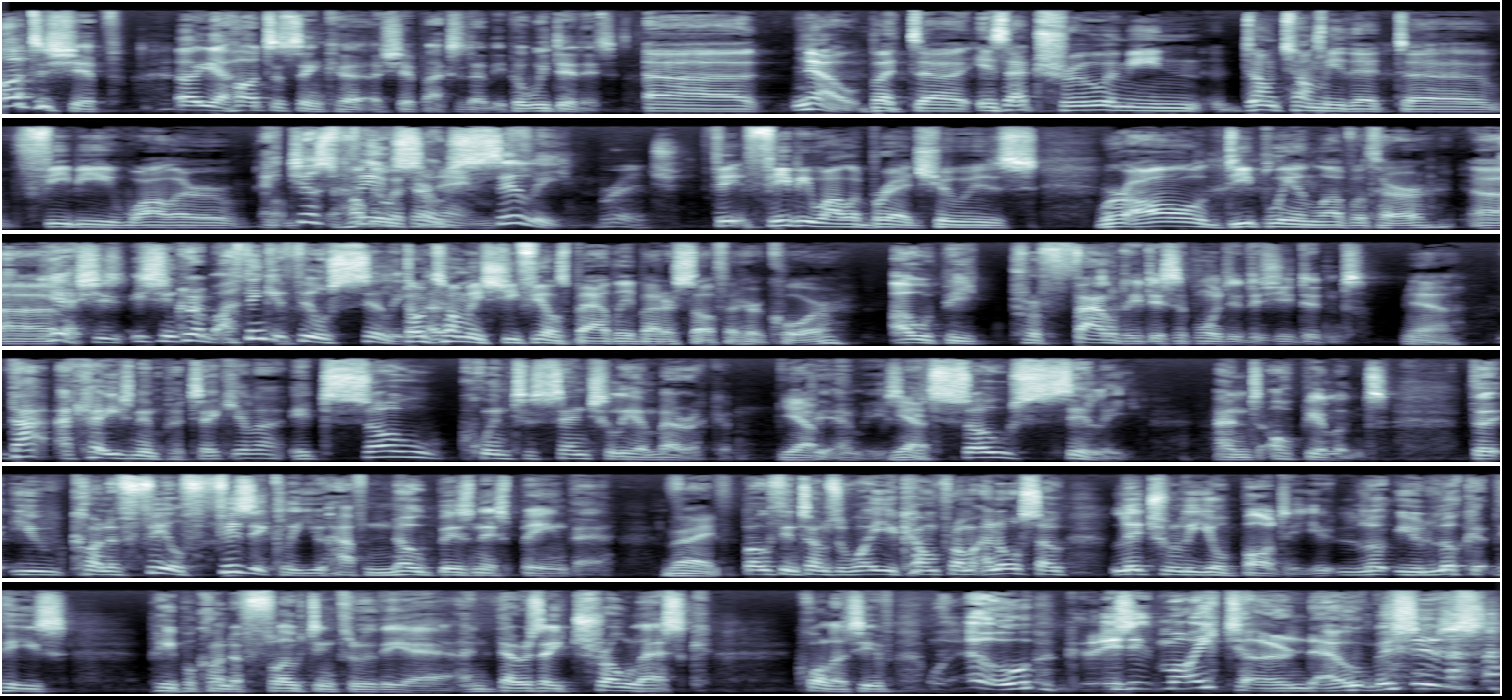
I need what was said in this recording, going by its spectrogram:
Hard to ship. Uh, yeah, hard to sink a, a ship accidentally, but we did it. no, but uh, is that true? I mean, don't tell me that uh, Phoebe Waller. it just help me feels with her so name. silly. Bridge. Ph- Phoebe Waller Bridge, who is, we're all deeply in love with her. Uh, yeah, she's, she's incredible. I think it feels silly. don't I, tell me she feels badly about herself at her core. I would be profoundly disappointed if she didn't. Yeah. That occasion in particular, it's so quintessentially American. Yep. The Emmys. Yes. It's so silly and opulent that you kind of feel physically you have no business being there. Right. both in terms of where you come from and also literally your body. You look, you look at these people kind of floating through the air, and there is a troll-esque quality of, oh, is it my turn now, missus?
